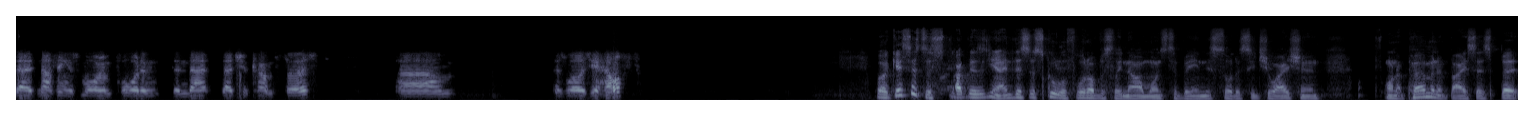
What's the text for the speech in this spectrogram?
that nothing is more important than that. That should come first, um, as well as your health. Well, I guess it's a there's you know there's a school of thought. Obviously, no one wants to be in this sort of situation on a permanent basis, but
